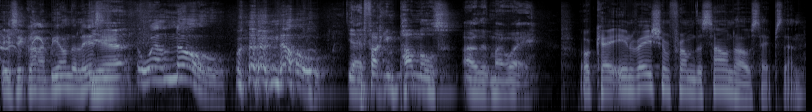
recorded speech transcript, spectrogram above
Is it gonna be on the list? Yeah. Well, no, no. Yeah, it fucking pummels "I Live My Way." Okay, invasion from the Soundhouse tapes then.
